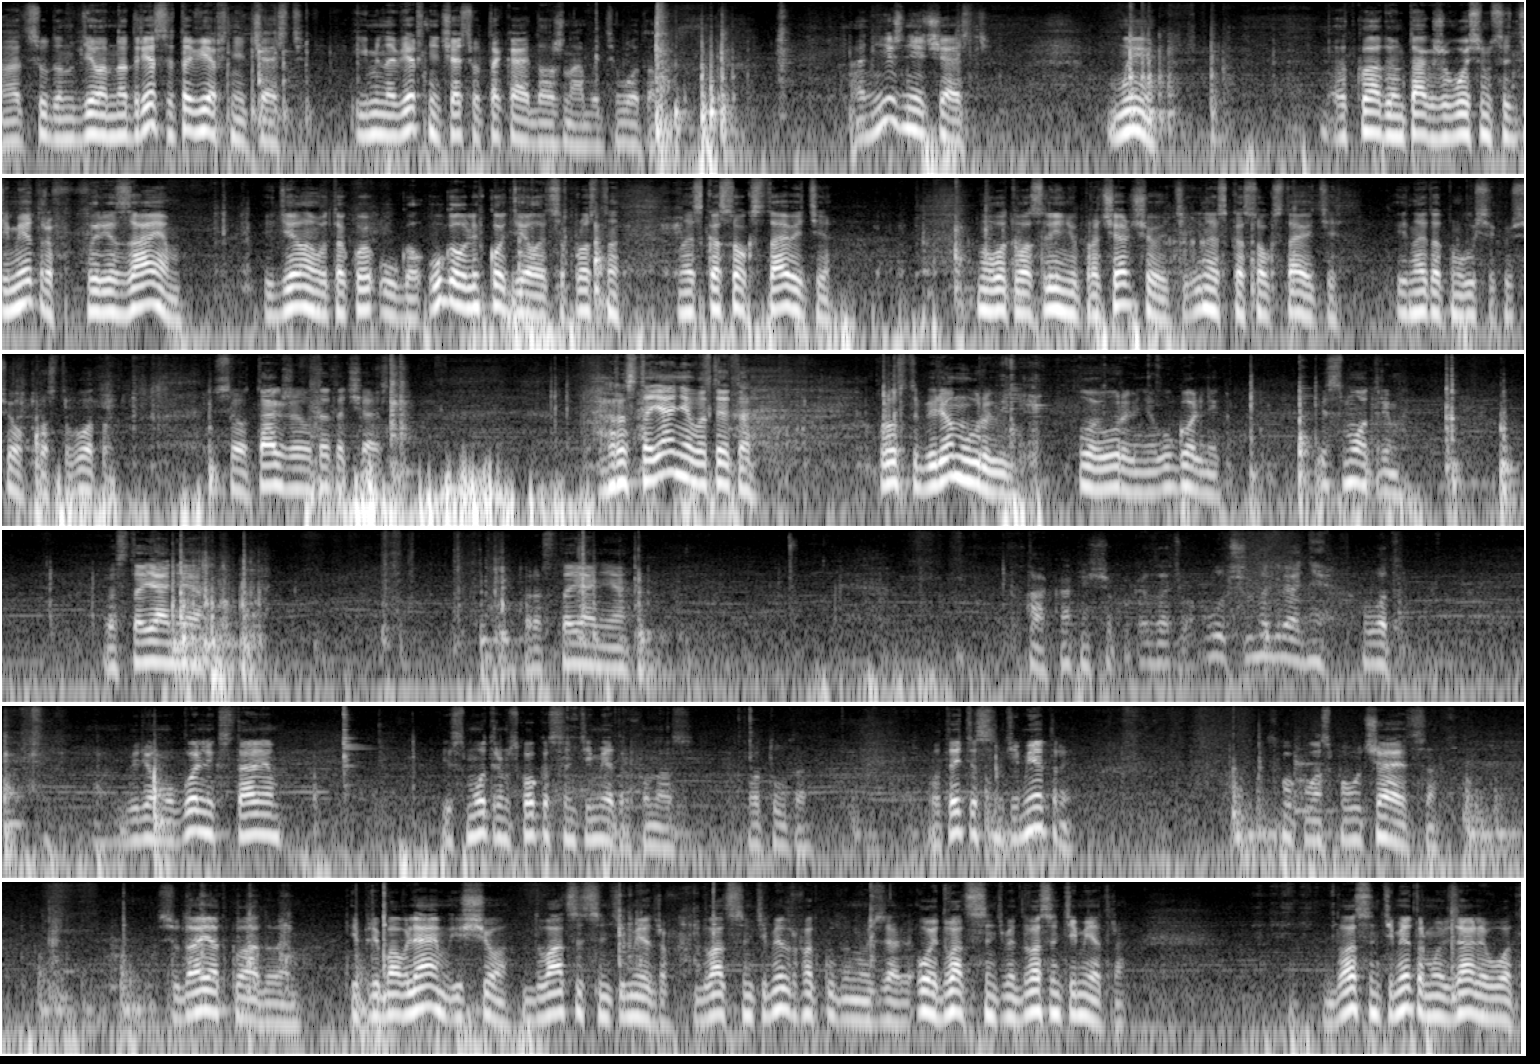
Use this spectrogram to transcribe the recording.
Отсюда делаем надрез. Это верхняя часть. Именно верхняя часть вот такая должна быть. Вот она. А нижняя часть мы откладываем также 8 сантиметров. Вырезаем и делаем вот такой угол. Угол легко делается, просто наискосок ставите, ну вот у вас линию прочерчиваете и наискосок ставите и на этот усик и все, просто вот он. Все, также вот эта часть. Расстояние вот это, просто берем уровень, ой, уровень, угольник. И смотрим. Расстояние, расстояние. Так, как еще показать вам? Лучше нагляднее? Вот. Берем угольник, ставим. И смотрим, сколько сантиметров у нас вот тут. Вот эти сантиметры, сколько у вас получается, сюда и откладываем. И прибавляем еще 20 сантиметров. 20 сантиметров откуда мы взяли? Ой, 20 сантиметров, 2 сантиметра. 2 сантиметра мы взяли вот.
